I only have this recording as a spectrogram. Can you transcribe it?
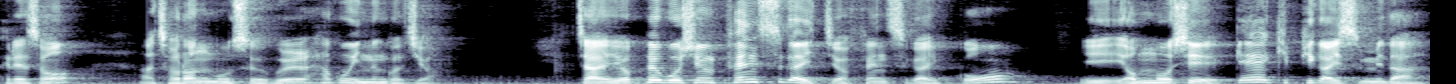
그래서 아, 저런 모습을 하고 있는 거죠. 자, 옆에 보시면 펜스가 있죠. 펜스가 있고 이 연못이 꽤 깊이가 있습니다.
